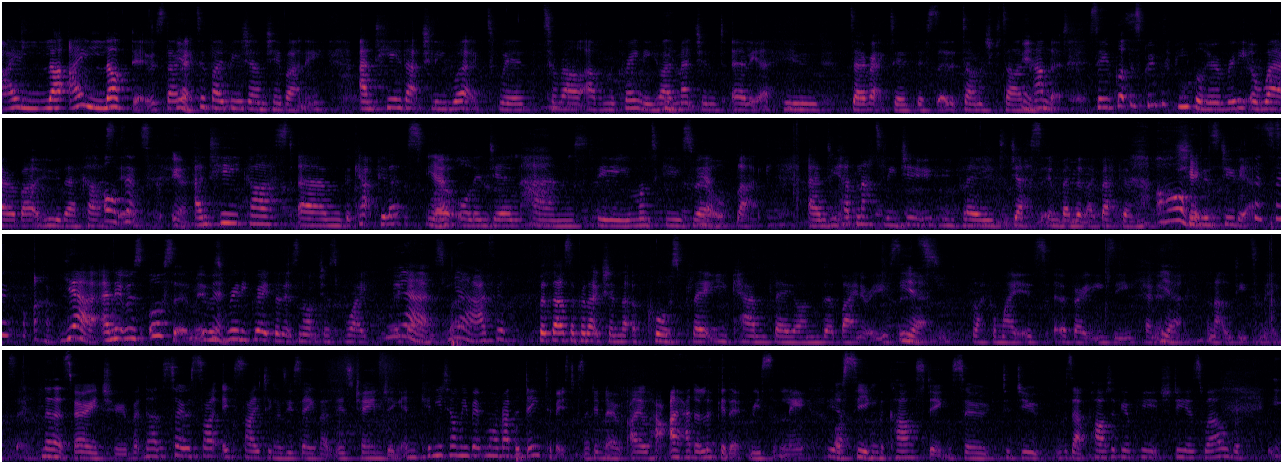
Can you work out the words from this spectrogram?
I lo- I loved it. It was directed by Bijan Sheibani, and he had actually worked with Tarell Alvin McCraney, who I mentioned earlier, who directed this uh, Danish Battalion Yeah. Hamlet. So you've got this group of people who are really aware about who they're casting. oh that's yeah And he cast um, the Capulets were Yeah. all Indian and the Montagues were Yeah. all black. And you had Natalie Dew who played Jess in Bend It Like Beckham. Oh, she was Juliet. That's so uh-huh. Yeah, and it was awesome. It was Yeah. really great that it's not just white Yeah, against yeah, I feel. But that's a production that, of course, play you can play on the binaries. Yeah. Black and white is a very easy kind of Yeah. analogy to make. So. No, that's very true. But that's so exciting as you're saying that it's changing. And can you tell me a bit more about the database? Because I didn't know. I, I had a look at it recently Yeah. of seeing the casting. So did you? Was that part of your PhD as well?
